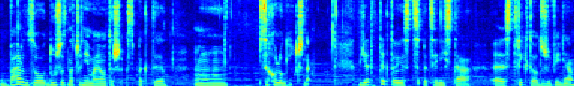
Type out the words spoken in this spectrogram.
bardzo duże znaczenie mają też aspekty mm, psychologiczne. Dietetyk to jest specjalista e, stricte odżywienia.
